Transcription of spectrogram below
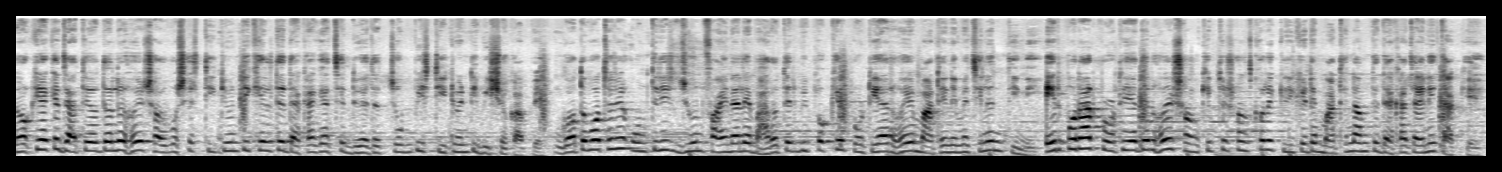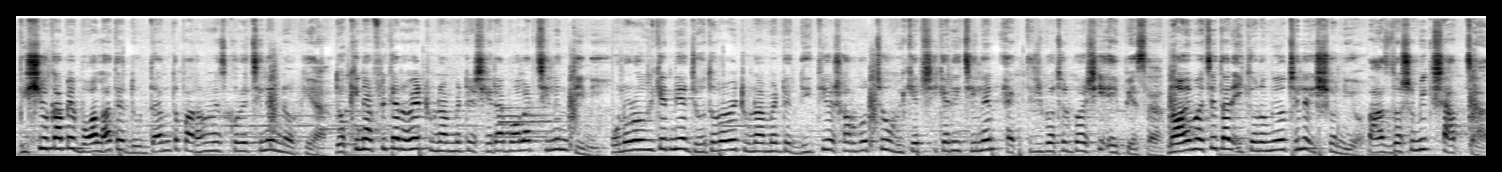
নকিয়াকে জাতীয় দলের হয়ে সর্বশেষ টি টোয়েন্টি খেলতে দেখা গেছে দুই হাজার চব্বিশ টি টোয়েন্টি বিশ্বকাপে। গত বছরের উনত্রিশ জুন ফাইনালে ভারতের বিপক্ষে প্রোটিয়ার হয়ে মাঠে নেমেছিলেন তিনি। এরপর আর প্রোটিয়াদের হয়ে সংক্ষিপ্ত সংস্করণে ক্রিকেটে মাঠে নামতে দেখা যায়নি তাকে। বিশ্বকাপে বল হাতে দুর্দান্ত পারফরমেন্স করেছিলেন নোকিয়া। দক্ষিণ আফ্রিকার হয়ে টুর্নামেন্টের সেরা বলার ছিলেন তিনি। পনেরো উইকেট নিয়ে যৌথভাবে টুর্নামেন্টের দ্বিতীয় সর্বোচ্চ উইকেট শিকারী ছিলেন একত্রিশ বছর বয়সী এই পেসার। নয় ম্যাচে তার ইকোনমিও ছিল ঈর্ষণীয়, পাঁচ দশমিক সাত চার।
